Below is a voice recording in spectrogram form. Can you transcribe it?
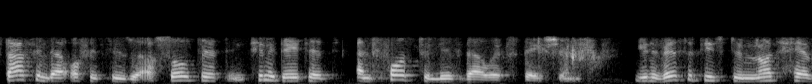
Staff in their offices were assaulted, intimidated, and forced to leave their workstation. Universities do not have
